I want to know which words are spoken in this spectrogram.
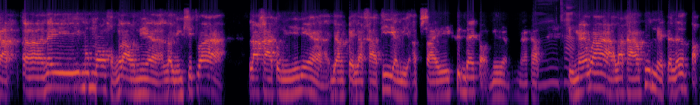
ครับในมุมมองของเราเนี่ย เรายังคิดว่า ราคาตรงนี้เนี่ยยังเป็นราคาที่ยังมีอัพไซด์ขึ้นได้ต่อเนื่องนะครับ ถึงแม้ว่าราคาหุ้นเนี่ยจะเริ่มปรับ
